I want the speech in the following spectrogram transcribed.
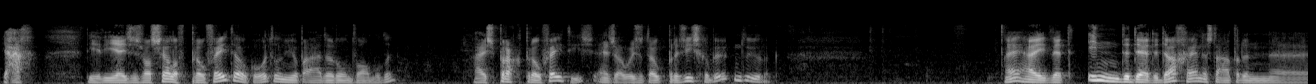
Ja, de heer Jezus was zelf profeet ook hoor, toen hij op aarde rondwandelde. Hij sprak profetisch en zo is het ook precies gebeurd natuurlijk. hij werd in de derde dag, he, dan staat er een, uh,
